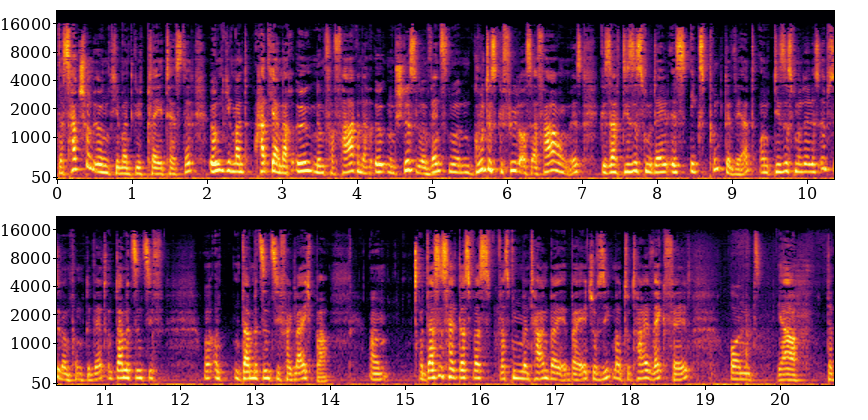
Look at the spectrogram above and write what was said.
das hat schon irgendjemand geplaytestet. Irgendjemand hat ja nach irgendeinem Verfahren, nach irgendeinem Schlüssel und wenn es nur ein gutes Gefühl aus Erfahrung ist, gesagt, dieses Modell ist x Punkte wert und dieses Modell ist y Punkte wert und damit sind sie und, und damit sind sie vergleichbar. Ähm, und das ist halt das, was, was momentan bei, bei Age of Sigma total wegfällt. Und ja, da,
